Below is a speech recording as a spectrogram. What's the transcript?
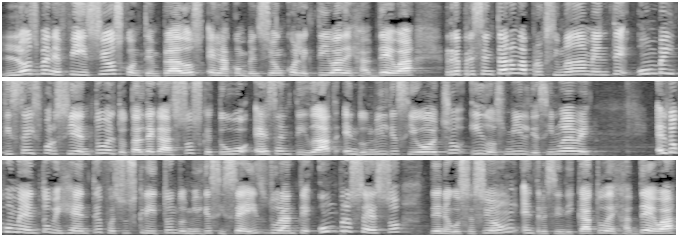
Los beneficios contemplados en la convención colectiva de Habdeba representaron aproximadamente un 26% del total de gastos que tuvo esa entidad en 2018 y 2019. El documento vigente fue suscrito en 2016 durante un proceso de negociación entre el sindicato de Habdeba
